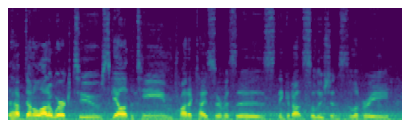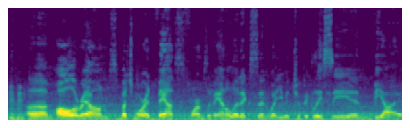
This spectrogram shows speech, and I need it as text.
have done a lot of work to scale out the team, productize services, think about solutions delivery, Mhm. um, all around much more advanced forms of analytics than what you would typically see in BI,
